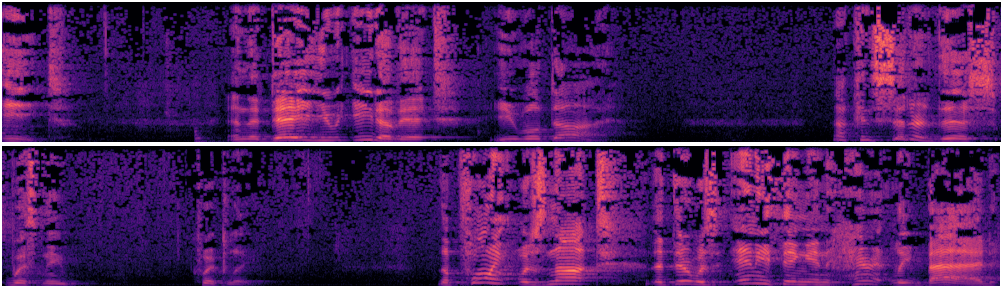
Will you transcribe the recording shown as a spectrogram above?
eat. And the day you eat of it, you will die. Now consider this with me quickly. The point was not that there was anything inherently bad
